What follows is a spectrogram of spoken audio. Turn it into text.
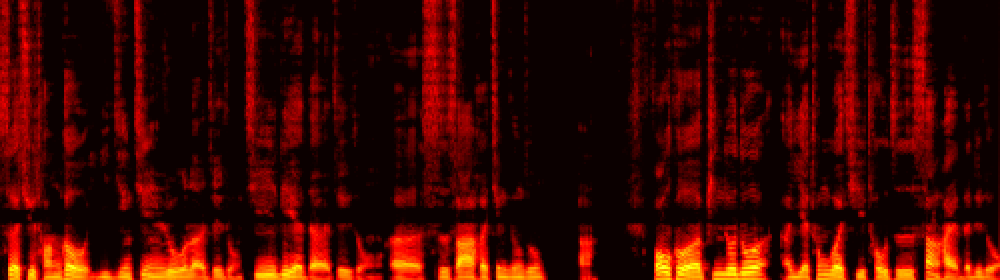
社区团购已经进入了这种激烈的这种呃厮杀和竞争中啊，包括拼多多啊也通过其投资上海的这种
